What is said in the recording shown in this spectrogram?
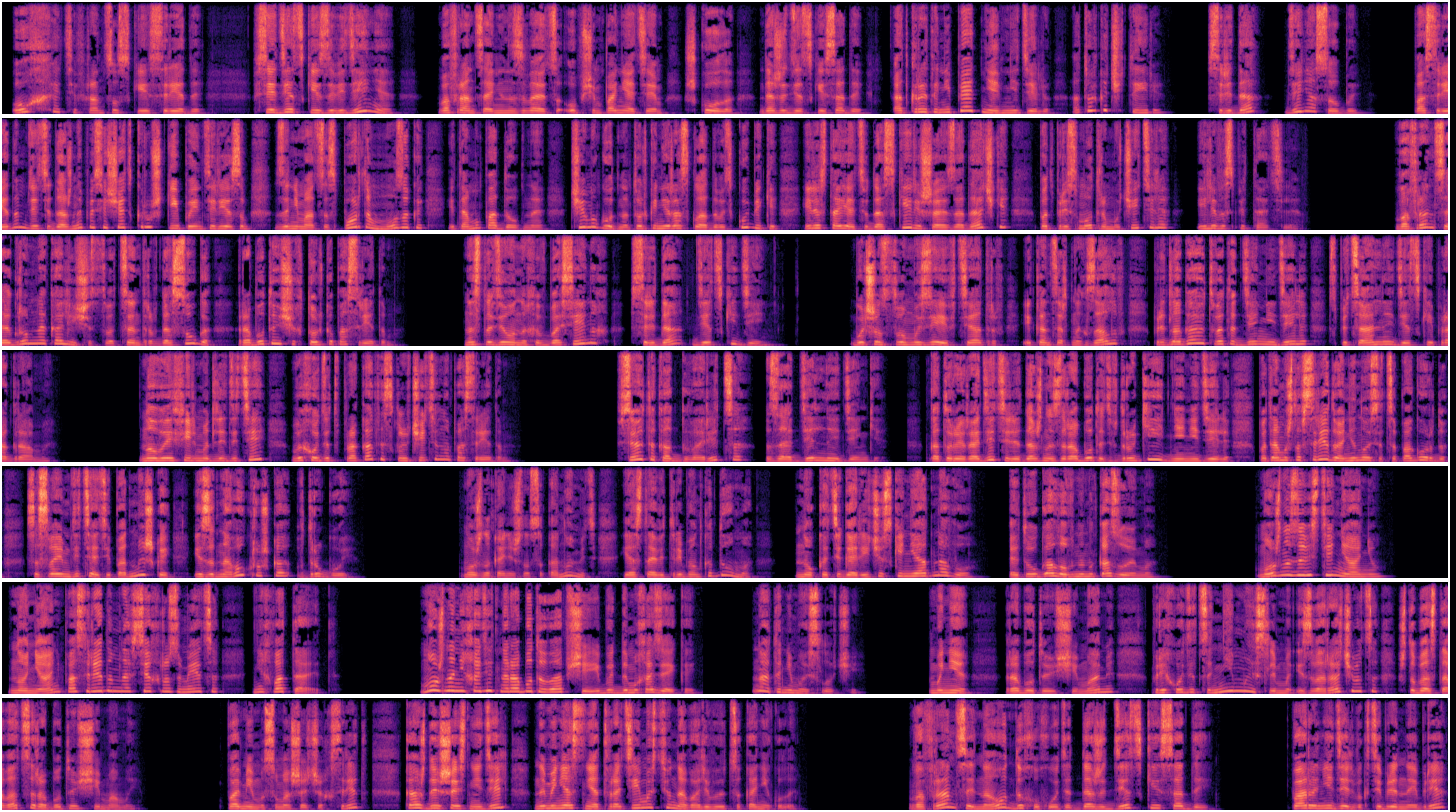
Ох, эти французские среды! Все детские заведения во Франции они называются общим понятием школа, даже детские сады открыты не пять дней в неделю, а только четыре. Среда день особый. По средам дети должны посещать кружки по интересам, заниматься спортом, музыкой и тому подобное, чем угодно, только не раскладывать кубики или стоять у доски, решая задачки под присмотром учителя или воспитателя. Во Франции огромное количество центров досуга, работающих только по средам. На стадионах и в бассейнах среда детский день. Большинство музеев, театров и концертных залов предлагают в этот день недели специальные детские программы. Новые фильмы для детей выходят в прокат исключительно по средам. Все это, как говорится, за отдельные деньги, которые родители должны заработать в другие дни недели, потому что в среду они носятся по городу со своим дитяти под мышкой из одного кружка в другой. Можно, конечно, сэкономить и оставить ребенка дома, но категорически ни одного. Это уголовно наказуемо. Можно завести няню, но нянь по средам на всех, разумеется, не хватает. Можно не ходить на работу вообще и быть домохозяйкой, но это не мой случай. Мне, работающей маме, приходится немыслимо изворачиваться, чтобы оставаться работающей мамой. Помимо сумасшедших сред, каждые шесть недель на меня с неотвратимостью наваливаются каникулы. Во Франции на отдых уходят даже детские сады. Пара недель в октябре-ноябре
